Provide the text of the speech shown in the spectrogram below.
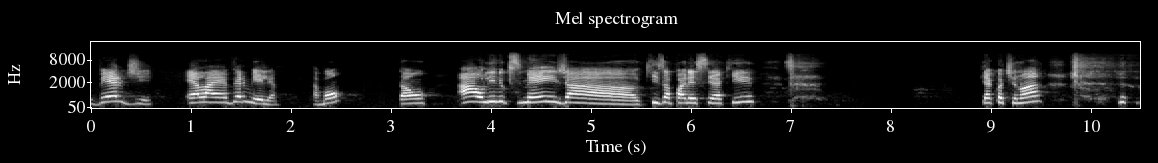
verde, ela é vermelha, tá bom? Então, ah, o Linux Man já quis aparecer aqui. Quer continuar?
